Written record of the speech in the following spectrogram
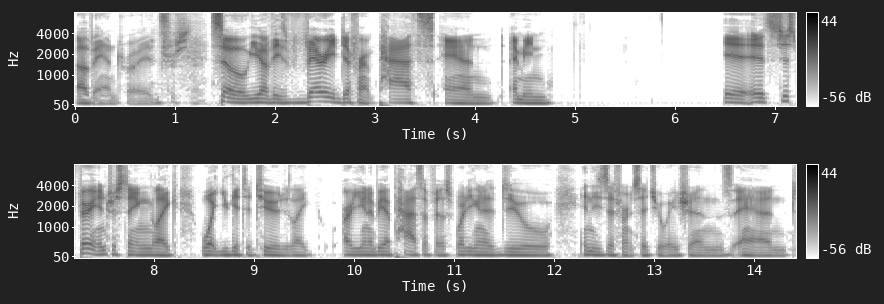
of androids. Interesting. So you have these very different paths, and I mean, it, it's just very interesting, like what you get to do. Like, are you going to be a pacifist? What are you going to do in these different situations, and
